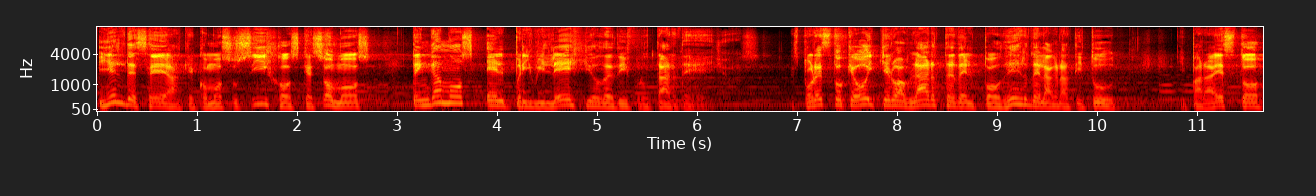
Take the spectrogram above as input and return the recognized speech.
Y Él desea que como sus hijos que somos, tengamos el privilegio de disfrutar de ellos. Es por esto que hoy quiero hablarte del poder de la gratitud y para esto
